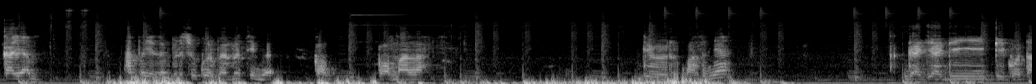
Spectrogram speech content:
kayak apa ya bersyukur banget sih mbak kok kok malah jujur maksudnya nggak jadi di kota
